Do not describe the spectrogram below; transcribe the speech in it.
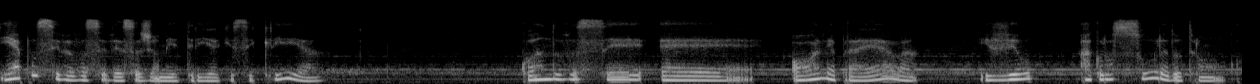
E é possível você ver essa geometria que se cria quando você é, olha para ela e vê a grossura do tronco.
